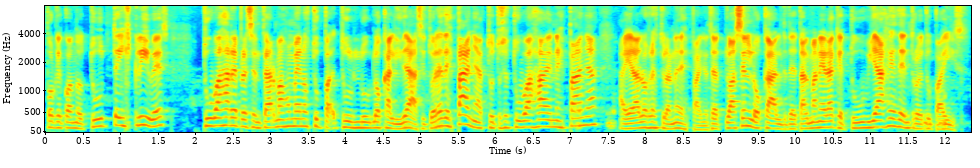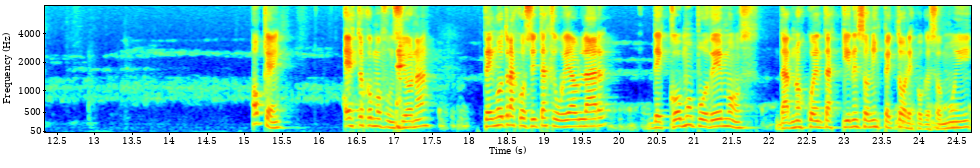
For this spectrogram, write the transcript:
porque cuando tú te inscribes, tú vas a representar más o menos tu, localidad. Si tú eres de España, tú, entonces tú vas a, en España a ir a los restaurantes de España. O sea, lo hacen local, de tal manera que tú viajes dentro de tu país. Ok, esto es cómo funciona. Tengo otras cositas que voy a hablar de cómo podemos darnos cuenta quiénes son inspectores, porque son muy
